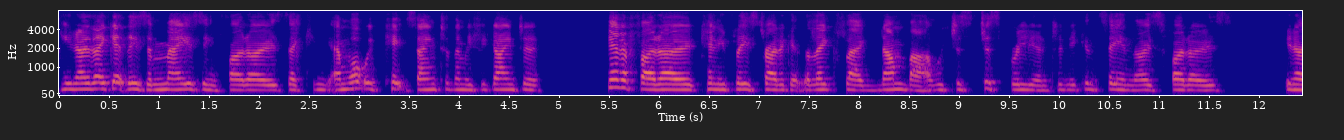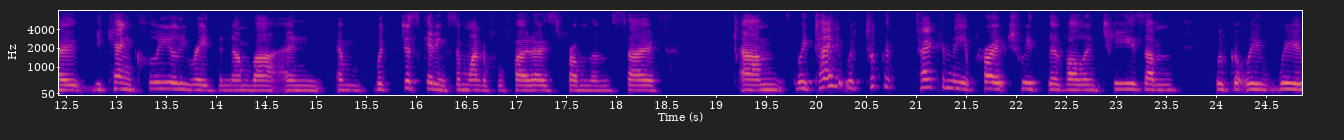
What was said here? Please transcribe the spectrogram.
you know, they get these amazing photos. They can, and what we keep saying to them, if you're going to get a photo, can you please try to get the leg flag number, which is just brilliant. And you can see in those photos you know, you can clearly read the number and, and we're just getting some wonderful photos from them. So um, we take, we've took, taken the approach with the volunteers. Um, we've got, we, we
